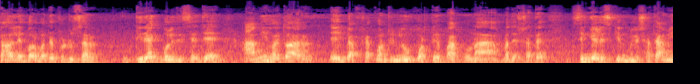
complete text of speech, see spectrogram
তাহলে বরবাদের প্রডিউসার ডিরেক্ট বলে দিছে যে, আমি হয়তো আর এই ব্যবসা কন্টিনিউ করতে পারব না আপনাদের সাথে। সিঙ্গেল স্ক্রিনগুলির সাথে আমি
